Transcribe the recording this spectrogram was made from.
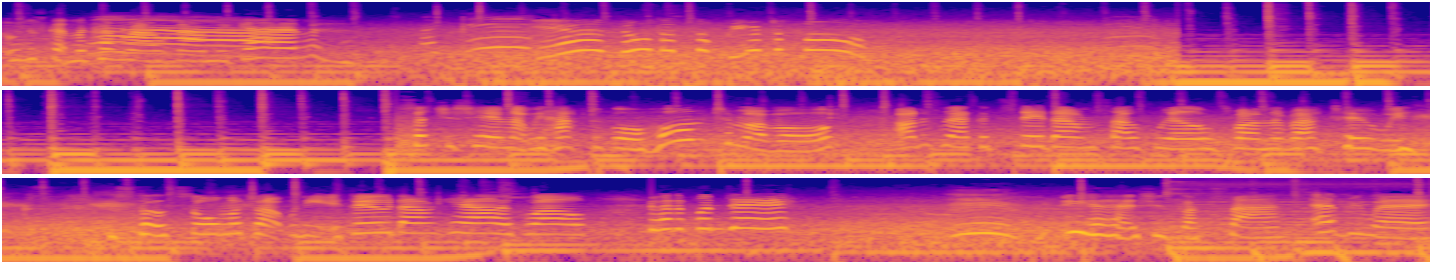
we're just getting the camera out now and again. Yeah, no, that's so beautiful. Such a shame that we have to go home tomorrow. Honestly, I could stay down South Wales for another two weeks. There's still so much that we need to do down here as well. We had a fun day. Yeah, she's got sand everywhere.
